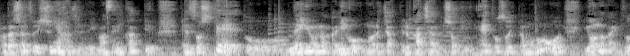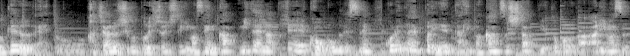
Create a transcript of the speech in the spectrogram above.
私たちと一緒に始めてみませんかっていう、えそして、えっ、と、ね、世の中にこう生まれちゃってる価値ある商品、えっ、と、そういったものを世の中に届ける、えっ、と、価値ある仕事を一緒にしていきませんか？みたいな、え広告ですね。これがやっぱりね、大爆発したっていうところがあります。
